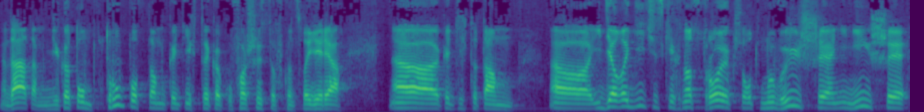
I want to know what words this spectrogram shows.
Да, там гекатом трупов там каких-то, как у фашистов в концлагерях, э, каких-то там э, идеологических настроек, что вот мы высшие, они низшие.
